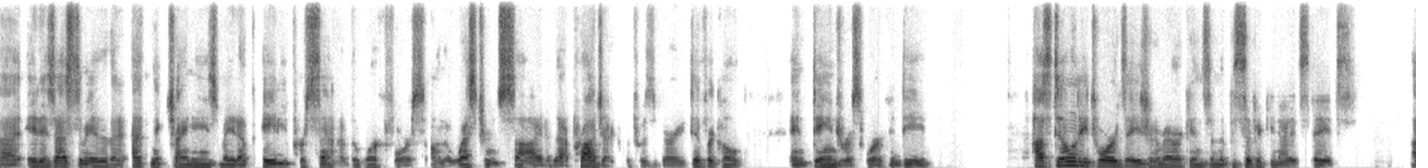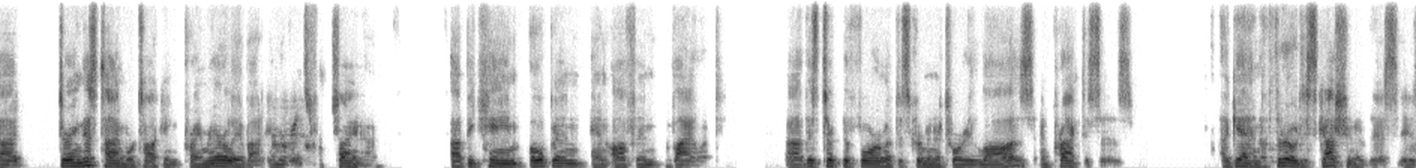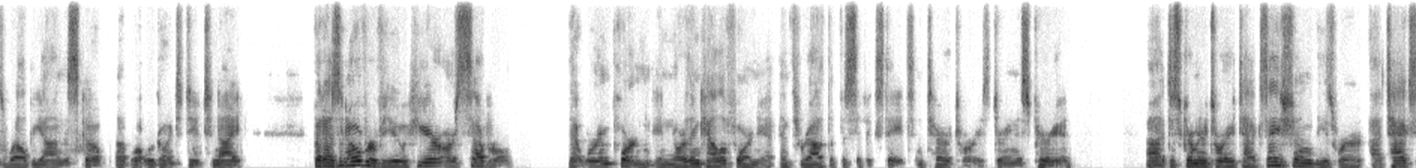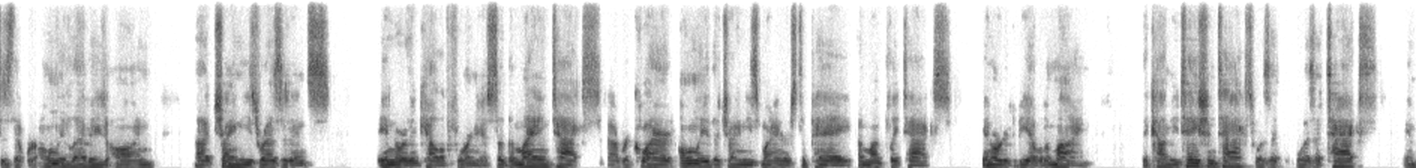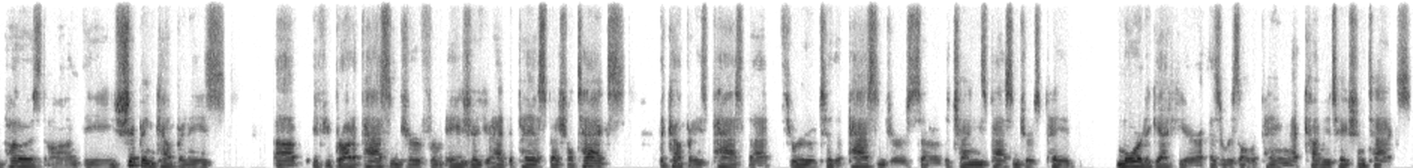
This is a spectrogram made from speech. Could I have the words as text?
Uh, it is estimated that ethnic Chinese made up 80% of the workforce on the western side of that project, which was very difficult and dangerous work indeed. Hostility towards Asian Americans in the Pacific United States. Uh, during this time, we're talking primarily about immigrants from China. uh, became open and often violent. Uh, this took the form of discriminatory laws and practices. Again, a thorough discussion of this is well beyond the scope of what we're going to do tonight. But as an overview, here are several that were important in Northern California and throughout the Pacific states and territories during this period. Uh, discriminatory taxation, these were uh, taxes that were only levied on uh, Chinese residents in Northern California. So the mining tax uh, required only the Chinese miners to pay a monthly tax in order to be able to mine. The commutation tax was a, was a tax imposed on the shipping companies. Uh, if you brought a passenger from Asia, you had to pay a special tax. The companies passed that through to the passengers. So the Chinese passengers paid more to get here as a result of paying that commutation tax.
